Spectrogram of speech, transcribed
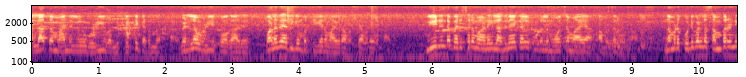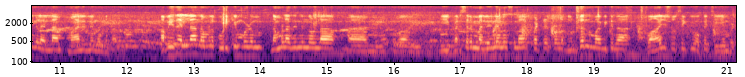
അല്ലാത്ത മാലിന്യങ്ങളും ഒഴുകി വന്ന് കെട്ടിക്കിടന്ന് വെള്ളം ഒഴുകി പോകാതെ വളരെയധികം വൃത്തികരമായ ഒരു അവസ്ഥ അവിടെ ഉണ്ടായി. വീടിന്റെ പരിസരമാണെങ്കിൽ അതിനേക്കാൾ കൂടുതൽ മോശമായ അവസ്ഥകളുണ്ടാകും നമ്മുടെ കുടിവെള്ള സംഭരണികളെല്ലാം മാലിന്യം കൊണ്ട് നടന്നു. അപ്പോൾ ഇതെല്ലാം നമ്മൾ കുടിക്കുമ്പോഴും നമ്മൾ അതിൽ നിന്നുള്ള ഈ പരിസരം മലിനീകരണപ്പെട്ടിട്ടുള്ള ദുർഗന്ധം വഹിക്കുന്ന വായു ശ്വസിക്കുകയും ഒക്കെ ചെയ്യുമ്പോൾ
